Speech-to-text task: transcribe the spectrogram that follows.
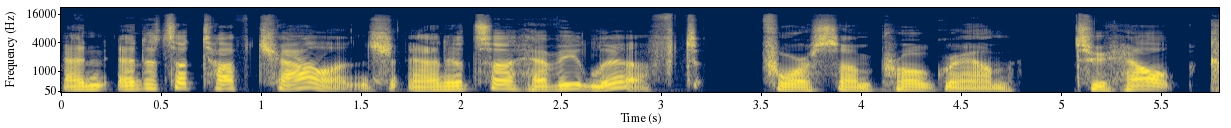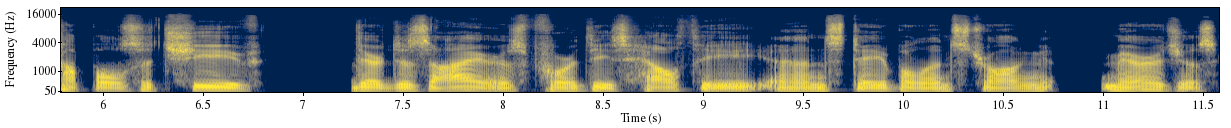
and and it's a tough challenge and it's a heavy lift for some program to help couples achieve their desires for these healthy and stable and strong marriages.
